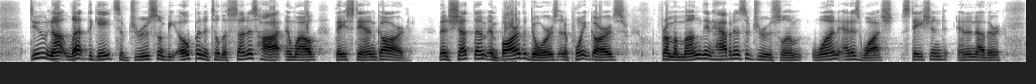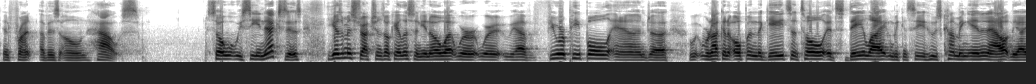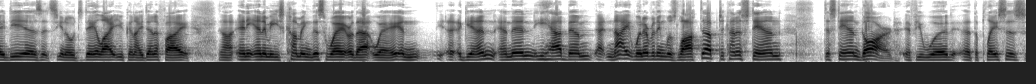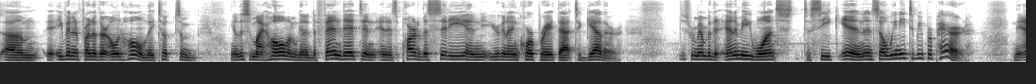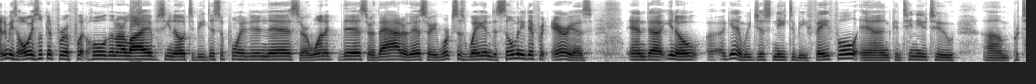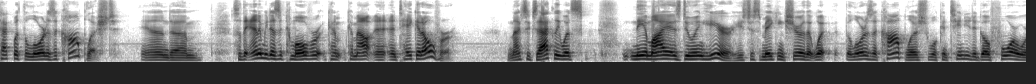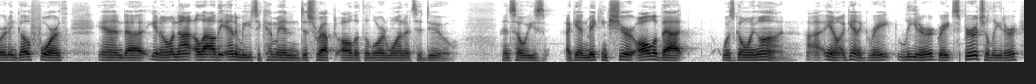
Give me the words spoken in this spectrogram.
Do not let the gates of Jerusalem be open until the sun is hot and while they stand guard. Then shut them and bar the doors and appoint guards from among the inhabitants of Jerusalem, one at his watch stationed and another in front of his own house. So what we see next is he gives them instructions. Okay, listen, you know what? We're, we're we have fewer people, and uh, we're not going to open the gates until it's daylight, and we can see who's coming in and out. And the idea is, it's you know, it's daylight. You can identify uh, any enemies coming this way or that way, and again, and then he had them at night when everything was locked up to kind of stand to stand guard, if you would, at the places, um, even in front of their own home. They took some, you know, this is my home, I'm going to defend it, and, and it's part of the city, and you're going to incorporate that together. Just remember the enemy wants to seek in, and so we need to be prepared. The enemy's always looking for a foothold in our lives, you know, to be disappointed in this or wanted this or that or this, or he works his way into so many different areas. And, uh, you know, uh, again, we just need to be faithful and continue to um, protect what the Lord has accomplished. And um, so the enemy doesn't come over, come, come out and, and take it over. And that's exactly what's Nehemiah is doing here. He's just making sure that what the Lord has accomplished will continue to go forward and go forth and, uh, you know, not allow the enemy to come in and disrupt all that the Lord wanted to do. And so he's, again, making sure all of that was going on. Uh, you know, again, a great leader, great spiritual leader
